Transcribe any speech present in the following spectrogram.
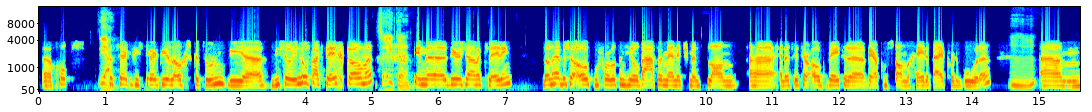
eh GOTS ja gecertificeerd biologisch katoen. Die, eh, die zul je heel vaak tegenkomen zeker. in de duurzame kleding. Dan hebben ze ook bijvoorbeeld een heel watermanagementplan. eh en er zitten er ook betere werkomstandigheden bij voor de boeren. Mhm. Ehm,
